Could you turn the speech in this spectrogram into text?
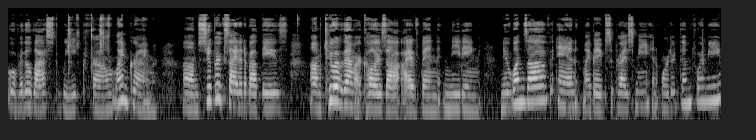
over the last week from Lime Crime. Um, super excited about these. Um, two of them are colors that I have been needing new ones of and my babe surprised me and ordered them for me.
